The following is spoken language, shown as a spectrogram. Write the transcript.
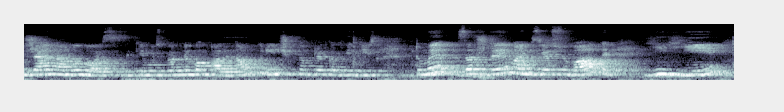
уже на волосі, з якимось виробником, але там корінчик, наприклад, відріс, то ми завжди маємо з'ясувати її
